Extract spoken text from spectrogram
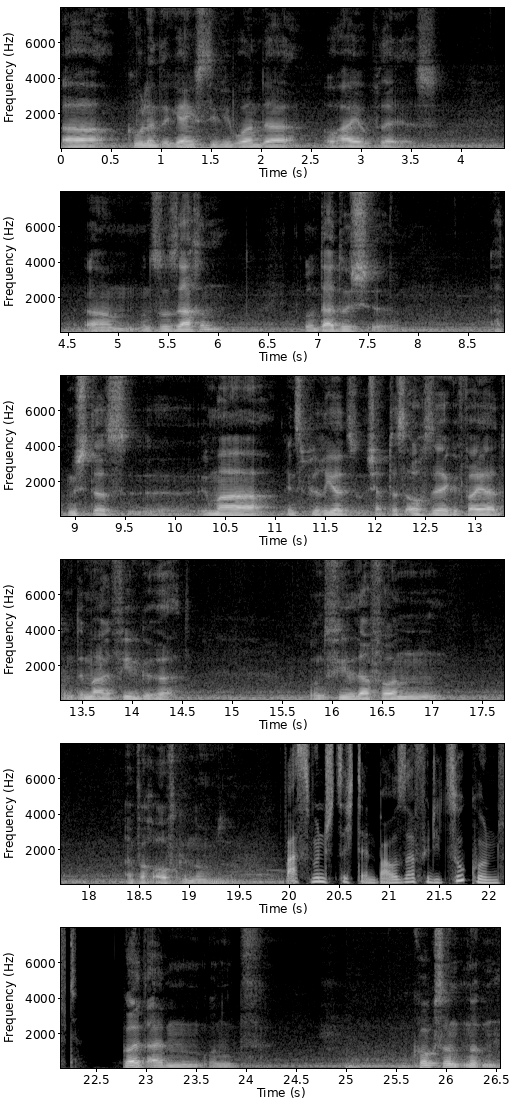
Uh, cool and the Gang, Stevie Wonder, Ohio Players um, und so Sachen. Und dadurch äh, hat mich das äh, immer inspiriert. Ich habe das auch sehr gefeiert und immer viel gehört. Und viel davon einfach aufgenommen. So. Was wünscht sich denn Bowser für die Zukunft? Goldalben und Koks und Nutten.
